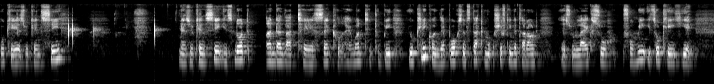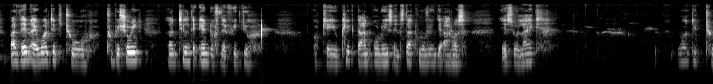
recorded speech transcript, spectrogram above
Okay as you can see as you can see it's not under that uh, circle. I want it to be you click on the box and start shifting it around as you like. So for me it's okay here. But then I want it to to be showing until the end of the video. Okay you click down always and start moving the arrows as you like. Want it to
